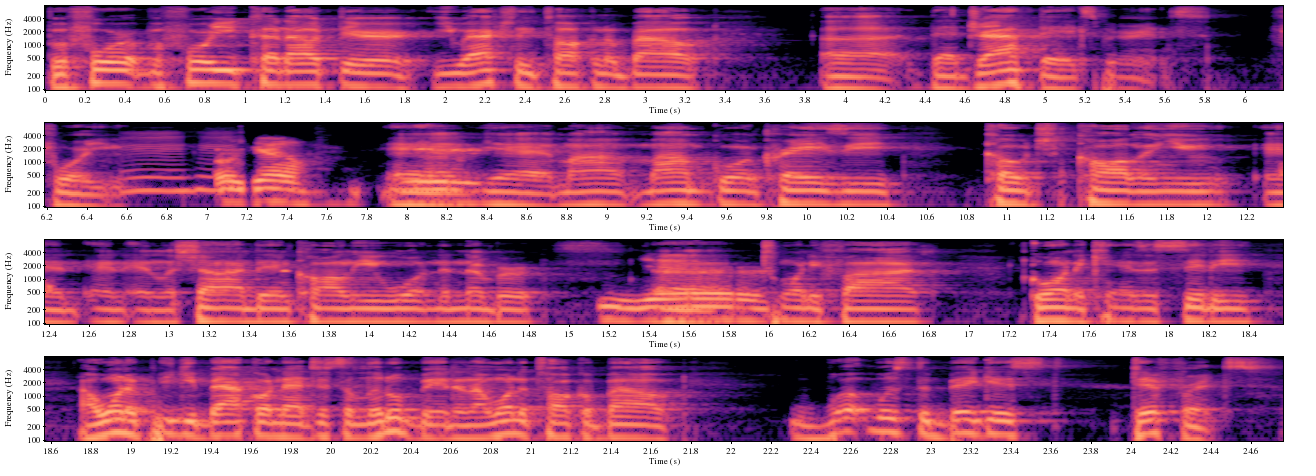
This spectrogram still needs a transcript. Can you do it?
before before you cut out there, you actually talking about uh, that draft day experience for you. Mm-hmm. oh yeah. And yeah, mom mom going crazy, coach calling you and and and LeSean then calling you wanting the number Yeah. uh, 25, going to Kansas City. I want to piggyback on that just a little bit, and I want to talk about what was the biggest difference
